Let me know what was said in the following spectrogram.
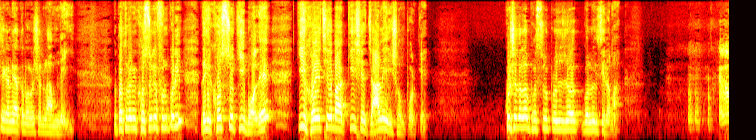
সেখানে এত মানুষের নাম নেই। তো প্রথমে আমি খসরুকে ফোন করি দেখি খসরু কি বলে কি হয়েছে বা কি সে জানে এই সম্পর্কে। খুরশেদ আলম খসরু প্রযোজক গলুই সিনেমা। Hello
